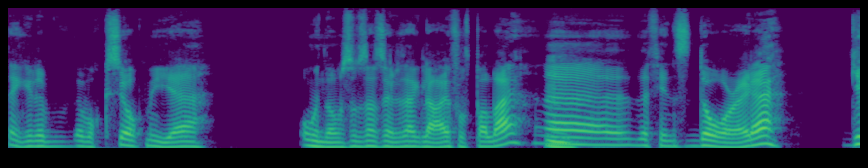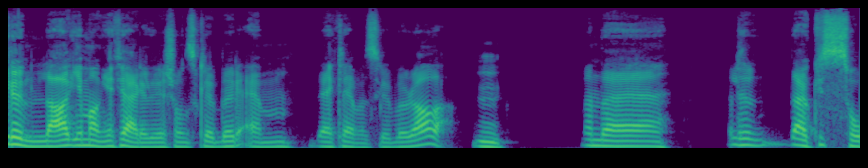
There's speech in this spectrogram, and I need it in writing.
tenker det, det vokser jo opp mye ungdom som sannsynligvis er glad i fotball der. Mm. Det, det fins dårligere grunnlag i mange fjerdedivisjonsklubber enn det Klemetsrud burde ha. da. Mm. Men det, det er jo ikke så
